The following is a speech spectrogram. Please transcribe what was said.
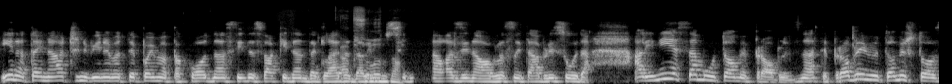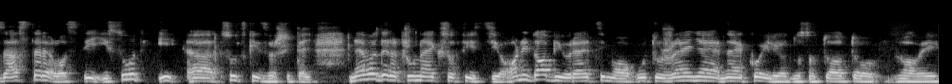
i na taj način vi nemate pojma pa ko od nas ide svaki dan da gleda Absolutno. da li mu se nalazi na oglasnoj tabli suda. Ali nije samo u tome problem. Znate, problem je u tome što zastarelosti i sud i uh, sudski izvršitelj ne vode računa ex officio. Oni dobiju recimo utuženje neko ili odnosno to, to ovaj,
